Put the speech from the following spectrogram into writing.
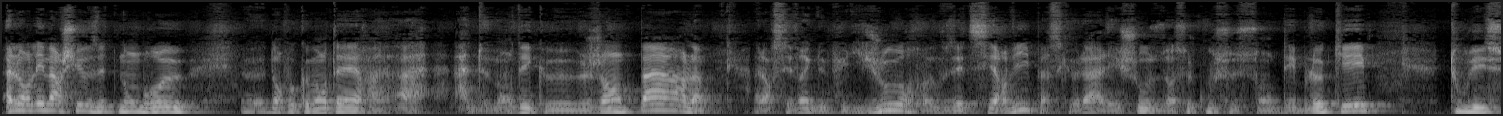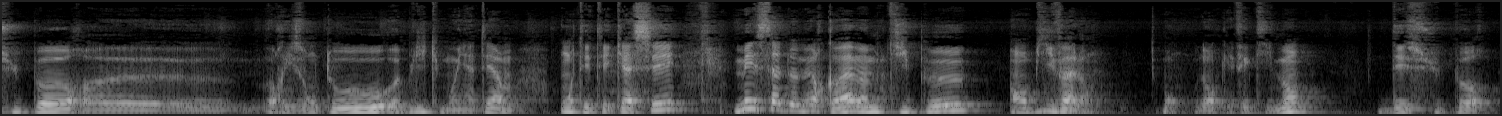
Alors les marchés, vous êtes nombreux euh, dans vos commentaires à, demander que j'en parle. Alors c'est vrai que depuis 10 jours, vous êtes servis parce que là, les choses d'un seul coup se sont débloquées tous les supports euh, horizontaux, obliques, moyen terme ont été cassés, mais ça demeure quand même un petit peu ambivalent. Bon, donc effectivement, des supports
